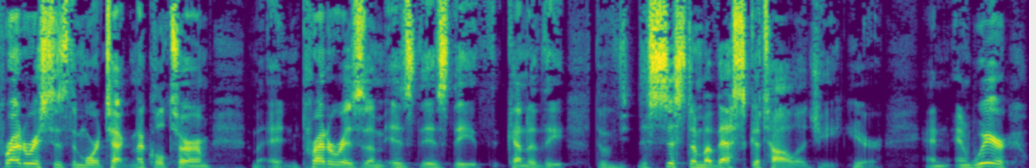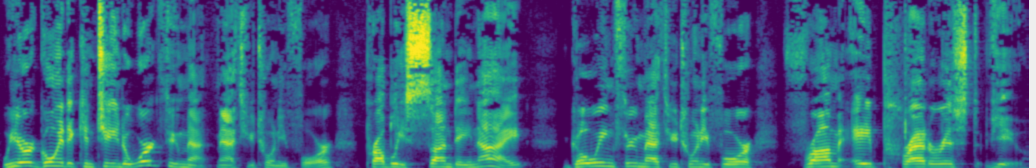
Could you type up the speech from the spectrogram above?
Preterist is the more technical term, and preterism is is the kind of the, the, the system of eschatology here. And and we're we are going to continue to work through Matthew 24, probably Sunday night, going through Matthew 24 from a preterist view.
